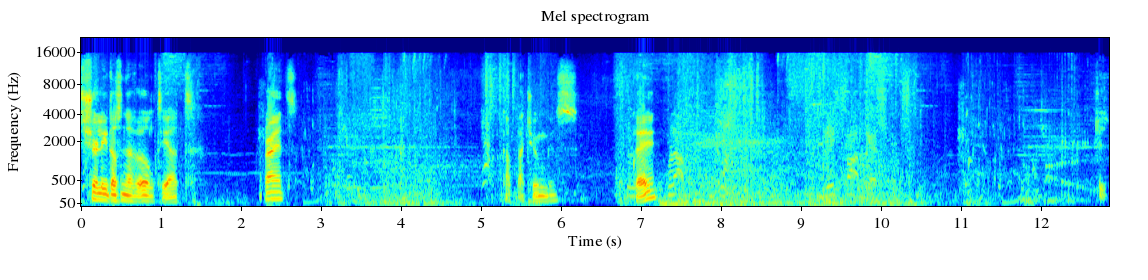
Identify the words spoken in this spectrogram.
surely doesn't have ult yet, right? Kapachungus. Okay. Just,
